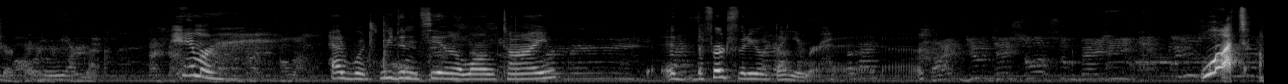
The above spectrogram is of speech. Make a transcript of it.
shark. I mean, we have the hammerhead, which we didn't see in a long time. It, the first video with the hammerhead. A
